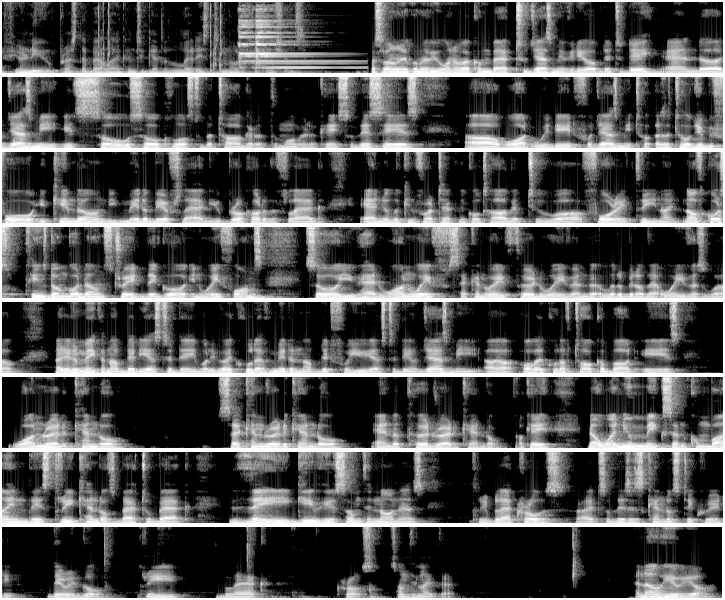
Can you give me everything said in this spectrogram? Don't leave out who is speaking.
Speaker 1: If you're new, press the bell icon to get the latest notifications.
Speaker 2: Assalamu alaikum everyone and welcome back to Jasmy video update today and uh, Jasmy is so so close to the target at the moment okay so this is uh, what we did for Jasmy. as I told you before you came down you made a bear flag you broke out of the flag and you're looking for a technical target to uh, 4839 now of course things don't go down straight they go in waveforms so you had one wave, second wave, third wave, and a little bit of that wave as well. I didn't make an update yesterday, but if I could have made an update for you yesterday on Jasmy, uh, all I could have talked about is one red candle, second red candle, and a third red candle. Okay. Now, when you mix and combine these three candles back to back, they give you something known as three black crows, right? So this is candlestick reading. There we go. Three black cross something like that and now here we are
